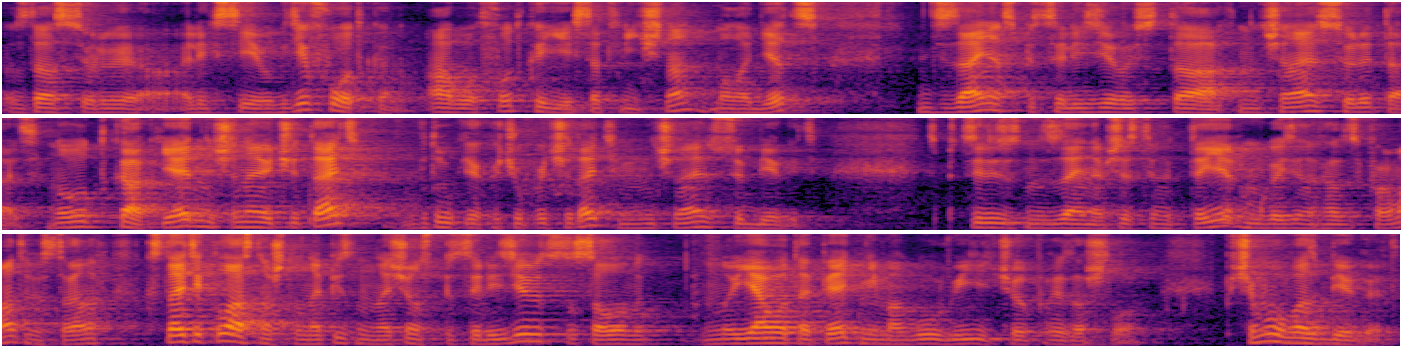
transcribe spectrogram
здравствуйте, Ольга Алексеева. Где фотка? А, вот фотка есть, отлично, молодец. Дизайнер специализируется. Так, начинает все летать. Ну вот как, я начинаю читать, вдруг я хочу почитать, и начинает все бегать специализируется на дизайне общественных интерьеров, магазинах разных форматов, ресторанов. Кстати, классно, что написано, на чем специализируется салоны, но я вот опять не могу увидеть, что произошло. Почему у вас бегает?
